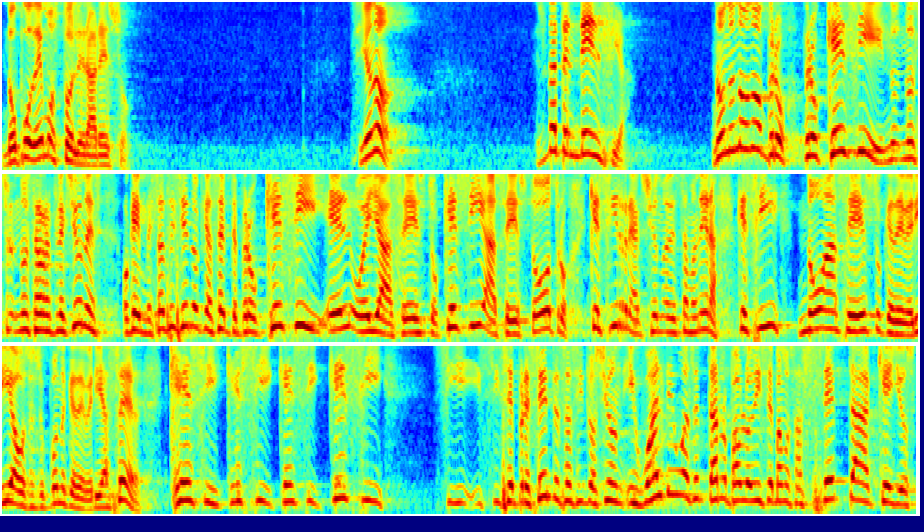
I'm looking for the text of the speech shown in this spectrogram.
No podemos tolerar eso. ¿Sí o no? Es una tendencia. No, no, no, no, pero, pero ¿qué si? Nuestra, reflexión es, ok, me estás diciendo que acepte, pero ¿qué si él o ella hace esto? ¿Qué si hace esto otro? ¿Qué si reacciona de esta manera? ¿Qué si no hace esto que debería o se supone que debería hacer? ¿Qué si? ¿Qué si? ¿Qué si? ¿Qué si? Si, si se presenta esa situación, igual debo aceptarlo. Pablo dice, vamos, acepta a aquellos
